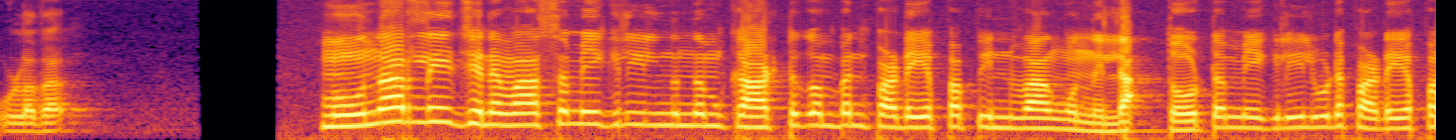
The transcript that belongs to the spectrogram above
ഉള്ളത്. മൂന്നാറിലെ ജനവാസ മേഖലയിൽ നിന്നും കാട്ടുകൊമ്പൻ പടയപ്പ പിൻവാങ്ങുന്നില്ല. തോട്ടം മേഖലയിലൂടെ പടയപ്പ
